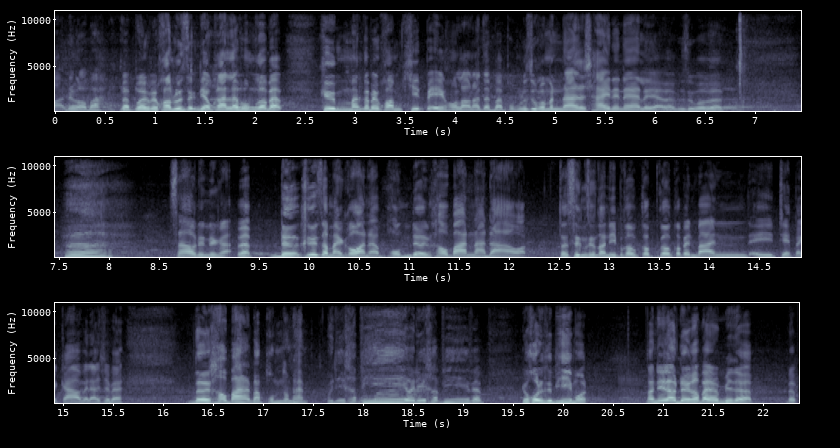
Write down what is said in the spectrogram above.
อะนึกออกปะแบบเป็นความรู้สึกเดียวกัน แล้วผมก็แบบคือมันก็เป็นความคิดไปเองของเรานะแต่แบบผมรู้สึกว่ามันน่าจะใช่แน่ๆเลยอะแบบรู้สึกว่าแบบเฮ้อเศร้านิดนึงอะแบบเดินคือสมัยก่อนอะผมเดินเข้าบ้านนาดาวอะแต่ซึ่งซึ่งตอนนี้ก็ก็ก็ก็เป็นบ้านเอเจ็ดแปดเก้าไปแล้วใช่ไหมเดินเข้าบ้านแบบผมต้องแบบสวัสดีครับพี่สวัสดีครับพี่แบบ ทุกคนคือพี่หมด ตอนนี้เราเดินเข้าไปเรามีแต่แบบ แบบ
